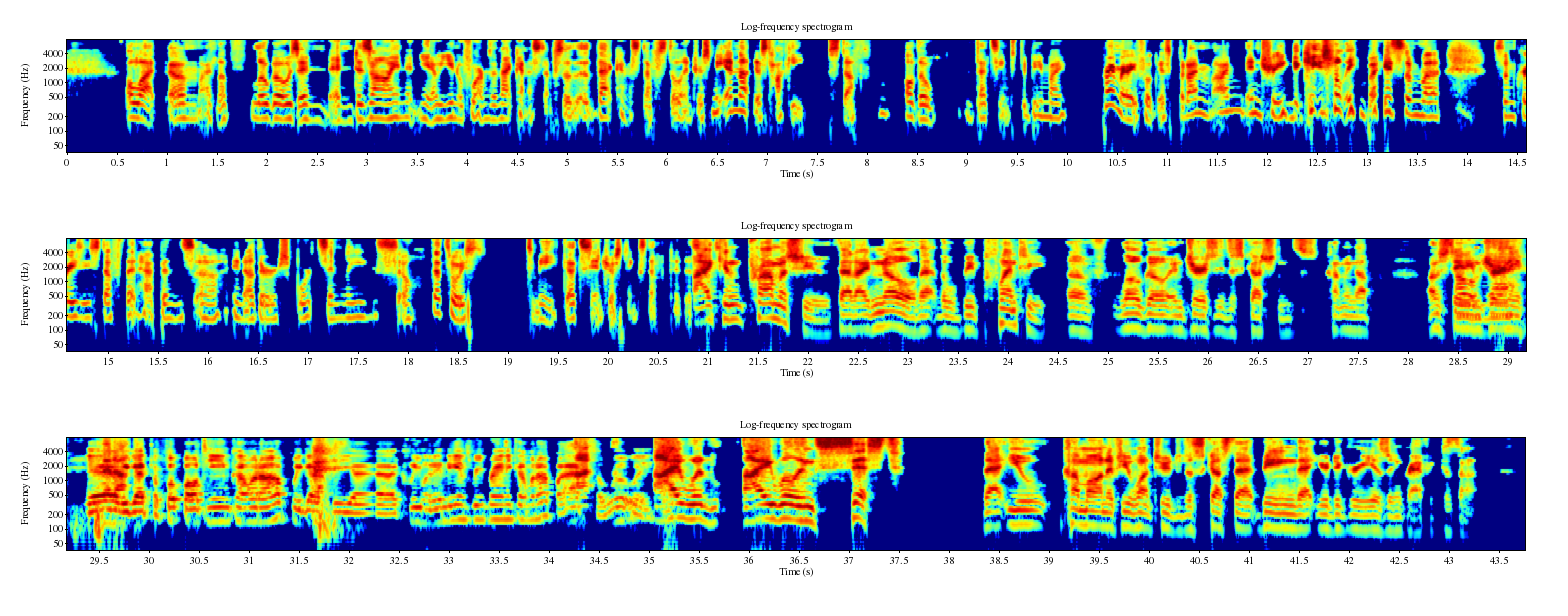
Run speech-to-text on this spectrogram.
a lot, um, I love logos and and design and you know uniforms and that kind of stuff. So the, that kind of stuff still interests me, and not just hockey stuff, although that seems to be my primary focus. But I'm I'm intrigued occasionally by some uh, some crazy stuff that happens uh, in other sports and leagues. So that's always, to me, that's interesting stuff to discuss. I can promise you that I know that there will be plenty of logo and jersey discussions coming up on Stadium Oh, yeah. Journey. Yeah, we got the football team coming up. We got the uh, Cleveland Indians rebranding coming up. Absolutely. I would, I will insist that you come on if you want to to discuss that, being that your degree is in graphic design.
